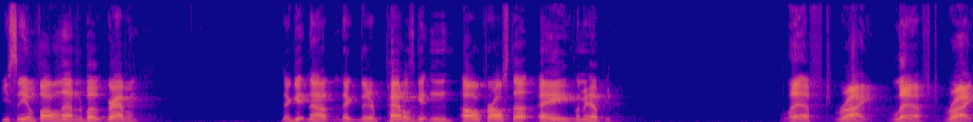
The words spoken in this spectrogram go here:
You see them falling out of the boat, grab them. They're getting out, they, their paddles getting all crossed up. Hey, let me help you. Left, right, left, right.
